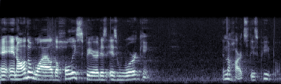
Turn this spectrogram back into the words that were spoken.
and, and all the while, the Holy Spirit is, is working in the hearts of these people.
